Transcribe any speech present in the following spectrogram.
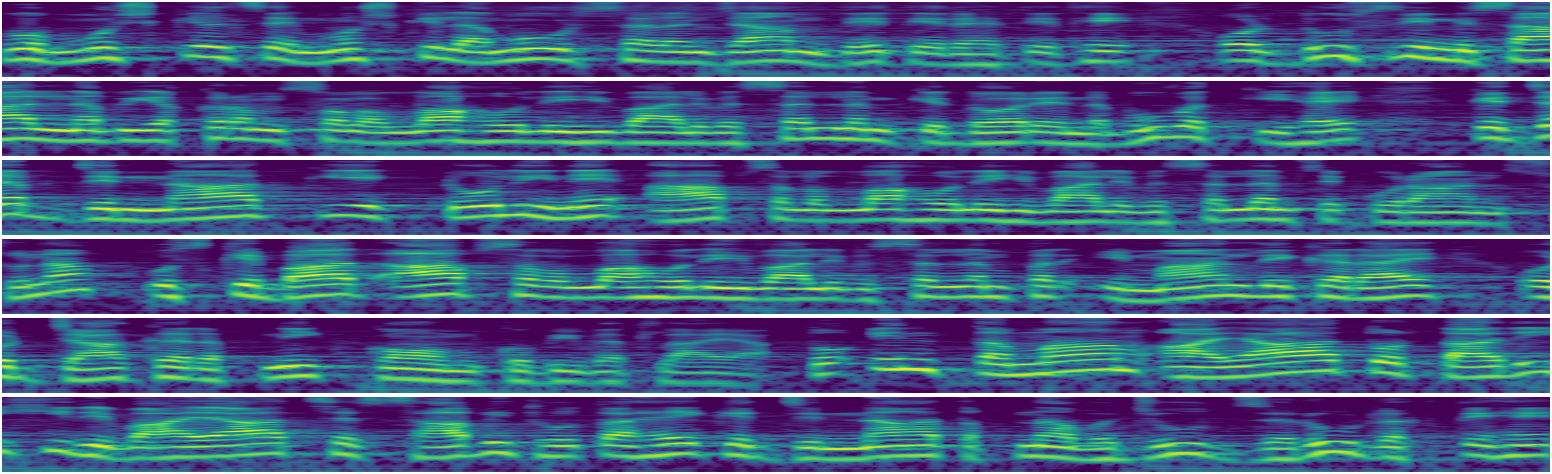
وہ مشکل سے مشکل امور سر انجام دیتے رہتے تھے اور دوسری دوسری مثال نبی اکرم صلی اللہ علیہ وآلہ وسلم کے دور نبوت کی ہے کہ جب جنات کی ایک ٹولی نے آپ صلی اللہ علیہ وآلہ وسلم سے قرآن سنا، اس کے بعد آپ صلی اللہ علیہ وآلہ وسلم پر ایمان لے کر آئے اور جا کر اپنی قوم کو بھی بتلایا۔ تو ان تمام آیات اور تاریخی روایات سے ثابت ہوتا ہے کہ جنات اپنا وجود ضرور رکھتے ہیں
